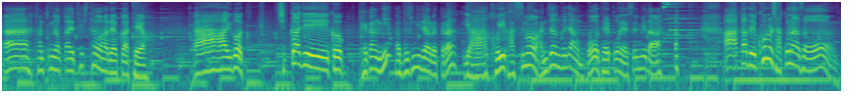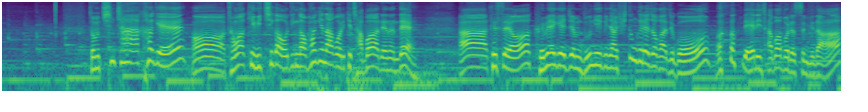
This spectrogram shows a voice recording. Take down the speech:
아, 강촌역까지 택시 타고 가야 될 것 같아요. 아, 이거 집까지 그 배강리? 아 무슨 일이라 그랬더라? 야 거기 갔으면 완전 그냥 뭐 될 뻔했습니다. 아 아까도 이 코를 잡고 나서 좀 침착하게 어 정확히 위치가 어딘가 확인하고 이렇게 잡아야 되는데 아 글쎄요 금액에 좀 눈이 그냥 휘둥그레져 가지고 내리 잡아버렸습니다.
